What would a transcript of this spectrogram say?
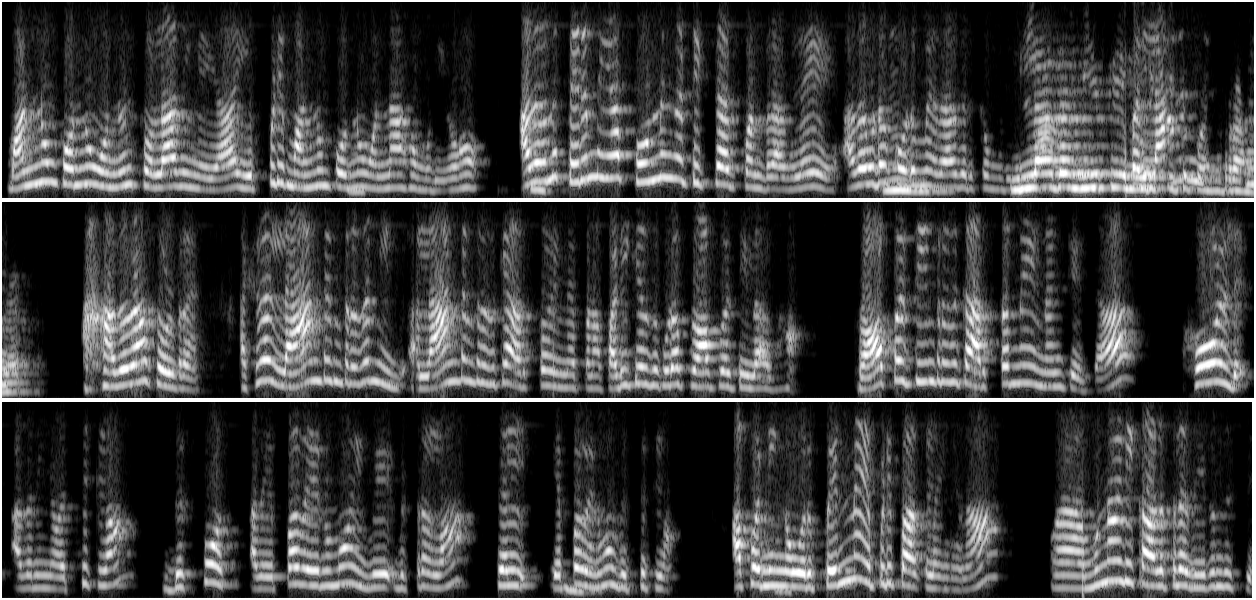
மண்ணும் பொண்ணும் ஒண்ணுன்னு சொல்லாதீங்கய்யா. எப்படி மண்ணும் பொண்ணும் ஒன்னாக முடியும்? அத வந்து பெருமையா பொண்ணுங்க டிக்டாக் பண்றாங்களே. அதை விட கொடுமை ஏதாவது இருக்க முடியும்? அததான் சொல்றேன். ஆக்சுவலா லேண்ட்ன்றத நீ லேண்ட்ன்றதுக்கே அர்த்தம் என்ன? இப்ப நான் படிக்கிறது கூட ப்ராப்பர்ட்டில தான். ப்ராப்பர்ட்டின்றதுக்கு அர்த்தமே என்னன்னு கேட்டா ஹோல்டு அதை நீங்க வச்சுக்கலாம். டிஸ்போஸ் அதை எப்ப வேணுமோ விட்டுறலாம். செல் எப்ப வேணுமோ வித்துக்கலாம். அப்ப நீங்க ஒரு பெண்ணை எப்படி பாக்கலீங்கன்னா முன்னாடி காலத்துல அது இருந்துச்சு.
